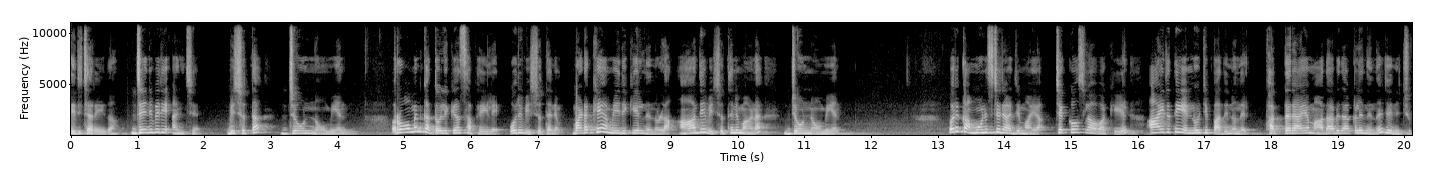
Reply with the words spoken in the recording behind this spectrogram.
തിരിച്ചറിയുക. ജനുവരി അഞ്ച് വിശുദ്ധ ജോൺ നോമിയൻ. റോമൻ കത്തോലിക്ക സഭയിലെ ഒരു വിശുദ്ധനും വടക്കേ അമേരിക്കയിൽ നിന്നുള്ള ആദ്യ വിശുദ്ധനുമാണ് ജോൺ നോമിയൻ. ഒരു കമ്മ്യൂണിസ്റ്റ് രാജ്യമായ ചെക്കോസ്ലോവാക്കിയയിൽ ആയിരത്തി എണ്ണൂറ്റി പതിനൊന്നിൽ ഭക്തരായ മാതാപിതാക്കളിൽ നിന്ന് ജനിച്ചു.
